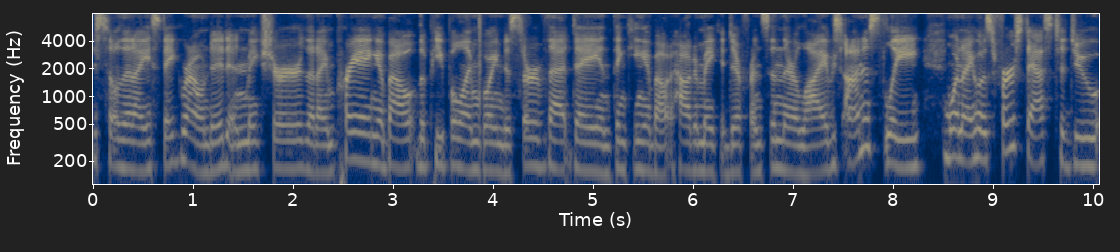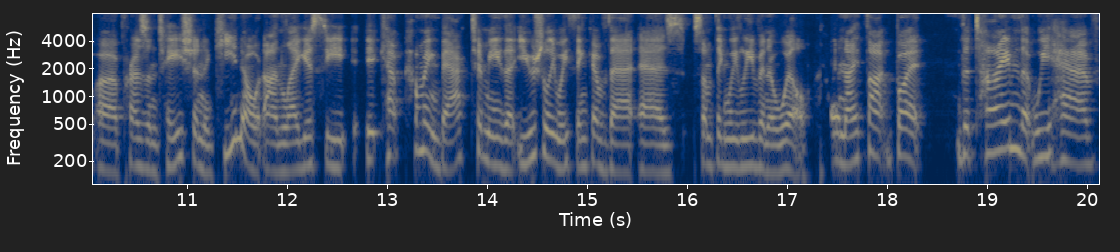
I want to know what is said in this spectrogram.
so that I stay grounded and make sure that I'm praying about the people I'm going to serve that day and thinking about how to make a difference in their lives. Honestly, when I was first asked to do a presentation, a keynote on legacy, it kept coming back to me that usually we think of that as something we leave in a will. And I thought, but the time that we have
